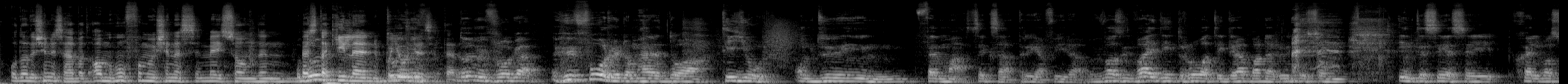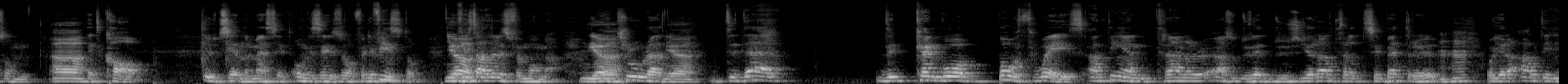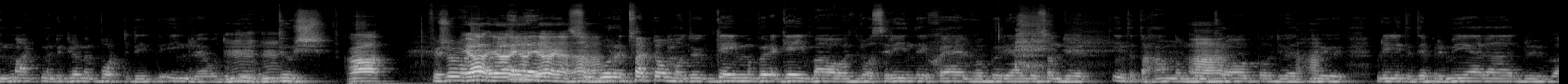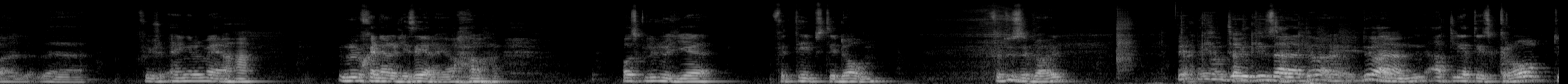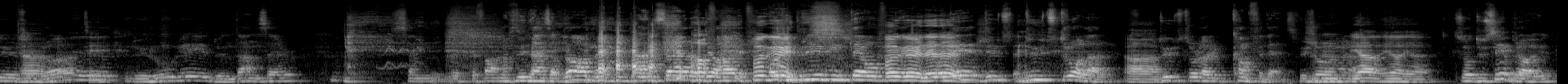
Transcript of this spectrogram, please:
Och då du känner så här att ah, men hon får mig att känna sig- mig som den Och bästa då- killen på är jorden. min-. Då är min fråga, hur får du de här då tior? Om du är en femma, sexa, trea, fyra. Vad, vad är ditt råd till grabbar där ute som inte ser sig själva som Ah, ett kap utseendemässigt, om vi säger så. För det finns de. Det Ja. finns alldeles för många. Och ja, jag tror att ja, det där, det kan gå both ways. Antingen tränar du, alltså du vet, du gör allt för att se bättre ut mhm. och göra allt i din makt men du glömmer bort ditt inre och du blir Mhm. douche. Ja, Förstår du? Ja, ja, Eller ja, ja, så ja. går det tvärtom och du game och börjar gamea och låser in dig själv och börjar liksom du vet, inte ta hand om din Ja. kropp och du vet, du blir lite deprimerad. Du bara, eh, förstår- hänger du med? aha. Nu generaliserar jag. Vad skulle du ge för tips till dem? För du ser bra ut. Tack, du, tack, du, här, du, har, du har en atletisk kropp, du ser Ja, bra ut, du är rolig, du är en dancer. Sen vet jag fan om du dansar bra, men du dansar och du, har, och du bryr dig inte om... För gud, det du, du utstrålar. Du utstrålar confidence. Förstår du vad jag Mhm. menar? Ja, ja, ja. Så du ser bra ut.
